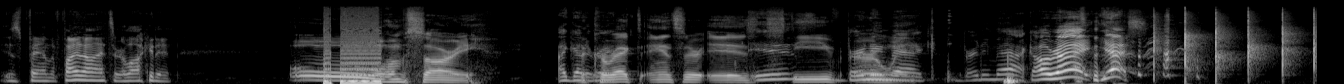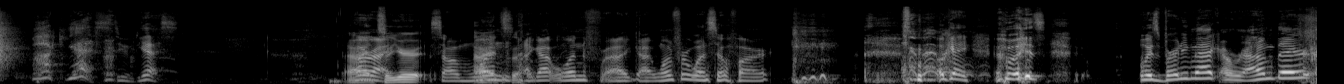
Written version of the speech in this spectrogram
is fan. The final answer. Lock it in. Oh, I'm sorry. I got The it right. The correct answer is, Is Steve Bernie Irwin. Mac. Bernie Mac. All right. Yes. Yes, dude. Yes. All right, All so you're So I'm one. Right, so- I got one. For, I got one for one so far. okay. Was was Bernie Mac around there?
